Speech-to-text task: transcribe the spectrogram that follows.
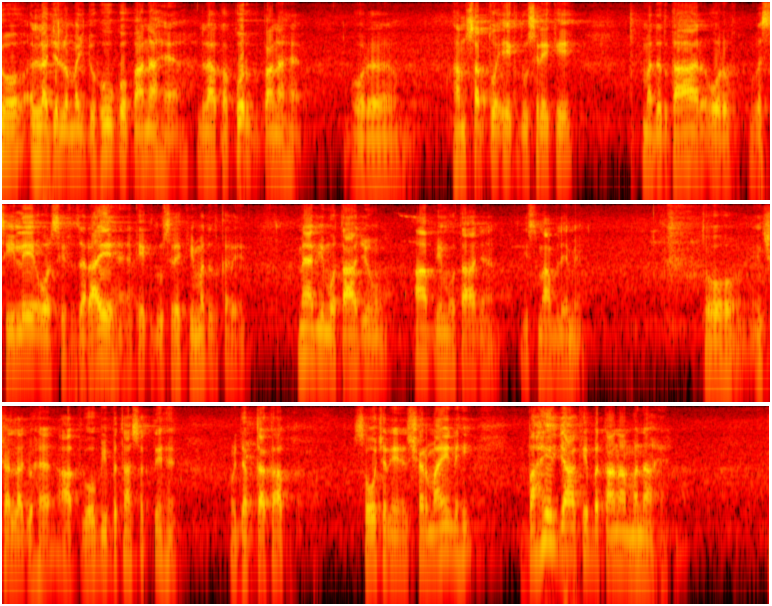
तो अल्लाह जल मजदहू को पाना है, अल्लाह का कुर्ब पाना है और हम सब तो एक दूसरे के मददगार और वसीले और सिर्फ़ ज़राए हैं कि एक दूसरे की मदद करें। मैं भी मोहताज हूँ, आप भी मोहताज हैं इस मामले में। तो इन जो है आप वो भी बता सकते हैं और जब तक आप सोच रहे हैं, शर्माए नहीं, बाहर जा के बताना मना है।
